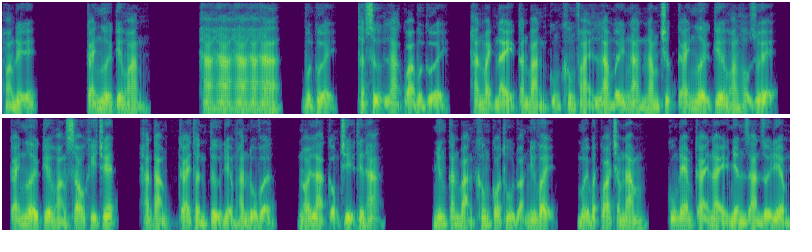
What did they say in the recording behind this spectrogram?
hoàng đế, cái người kêu hoàng. Ha ha ha ha ha, buồn cười, thật sự là quá buồn cười, hắn mạch này căn bản cũng không phải là mấy ngàn năm trước cái người kia hoàng hậu duệ, cái người kia hoàng sau khi chết, hắn tám cái thần tử điểm hắn đồ vật, nói là cộng trị thiên hạ. Nhưng căn bản không có thủ đoạn như vậy, mới bất quá trăm năm, cũng đem cái này nhân gian giới điểm.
